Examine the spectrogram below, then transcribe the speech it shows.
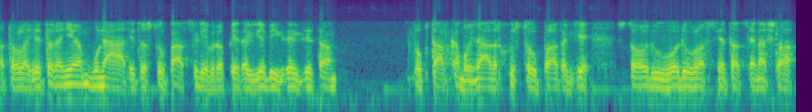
a tohle, že to není jenom u nás, je to stoupá v celé Evropě, takže bych řekl, že tam poptávka možná trochu stoupla, takže toho důvodu vlastně ta cena šla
